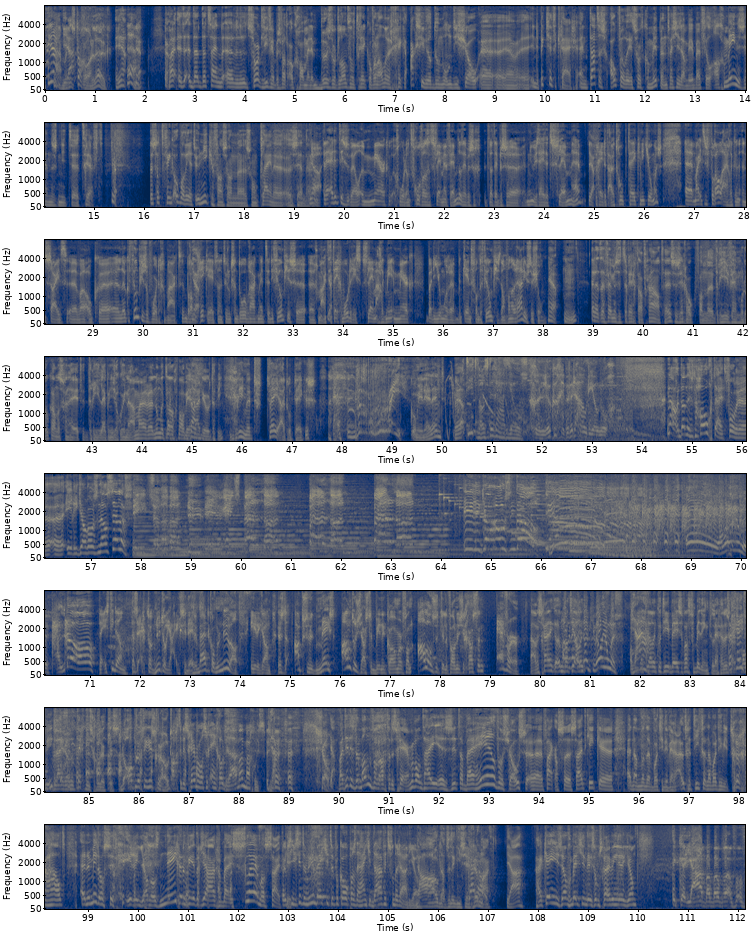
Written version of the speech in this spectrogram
Ja, maar Ja. dat is toch gewoon leuk. Ja. Ja. Maar het- dat, dat zijn eh, het soort liefhebbers wat ook gewoon met een bus door het land wil trekken... of een andere gekke actie wil doen om die show eh, eh, in de picture te krijgen. En dat is ook wel weer het soort commitment... wat je dan weer bij veel algemene zenders niet eh, treft. Dus dat vind ik ook wel weer het unieke van zo'n eh, zo'n kleine eh, zender. Ja, en, en het is wel een merk geworden. Want vroeger was het Slam FM. Dat hebben ze, dat hebben ze nu heet het Slam. Hè? Vergeet het uitroepteken niet, jongens. Eh, maar het is vooral eigenlijk een, een site waar ook leuke filmpjes op worden gemaakt. Bram Ja. Krikke heeft dan natuurlijk zijn doorbraak met die filmpjes gemaakt. En tegenwoordig is Slam eigenlijk meer een merk bij de jongeren bekend van de filmpjes dan van een radiostation. Ja. En het FM is het terecht afgehaald. Hè. Ze zeggen ook van eh 3FM moet ook anders gaan heten. 3 lijkt me niet zo'n goede naam, maar eh, noem het dan gewoon weer Nou, Radio 3. Drie met twee uitroeptekens. Kom je in Nederland? Ja. Dit was de radio. Gelukkig hebben we de audio nog. Nou, dan is het hoog tijd voor eh, eh, Erik-Jan Roosendaal zelf. Wie zullen we nu weer eens bellen? Bellen, bellen. Erik-Jan Roosendaal! Jongens. Hallo! Daar is hij dan. Dat is echt tot nu toe. Ja, ik zit even bij te komen nu al. Erik Jan, dat is de absoluut meest enthousiaste binnenkomer van al onze telefonische gasten ever. Nou, waarschijnlijk omdat Oh, hij al dankjewel jongens. omdat hij al een kwartier bezig was verbinding te leggen. Dus Dat geeft niet. blij dat het technisch gelukt is. De opluchting is groot. Achter de schermen was er één groot drama, maar goed. Ja. Zo. Ja, maar dit is de man van achter de schermen. Want hij eh, zit er bij heel veel shows. eh, vaak als eh, sidekick. eh, en dan, dan wordt hij er weer uitgetiefd. En dan wordt hij weer teruggehaald. En inmiddels zit Erik Jan als 49-jarige bij Slam als Je sidekick. zit hem nu een beetje te verkopen als de Haantje Davids van de radio. Nou, dat wil ik niet zeggen. Maar ja, herken je jezelf een beetje in deze omschrijving, Erik Jan? Ik, eh, ja, maar,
